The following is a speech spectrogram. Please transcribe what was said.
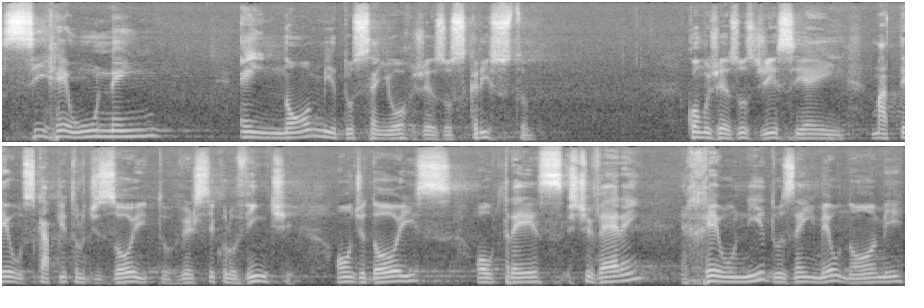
se reúnem em nome do Senhor Jesus Cristo. Como Jesus disse em Mateus capítulo 18, versículo 20, onde dois ou três estiverem reunidos em meu nome,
